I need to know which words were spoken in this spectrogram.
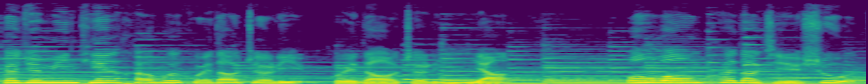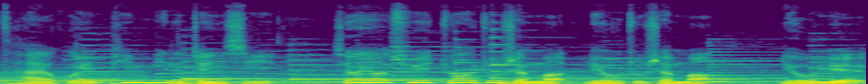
感觉明天还会回到这里，回到这里一样。往往快到结束才会拼命的珍惜。想要去抓住什么，留住什么。六月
